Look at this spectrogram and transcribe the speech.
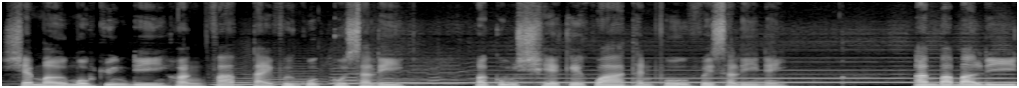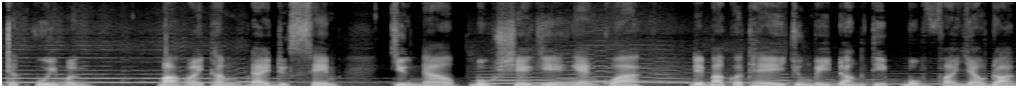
sẽ mở một chuyến đi hoàng pháp tại vương quốc Kosali và cũng sẽ ghé qua thành phố Vesali này. Ambabali rất vui mừng. Bà hỏi thăm Đại đức xem chừng nào Bụt sẽ ghé ngang qua để bà có thể chuẩn bị đón tiếp Bụt và giáo đoàn.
